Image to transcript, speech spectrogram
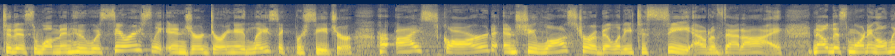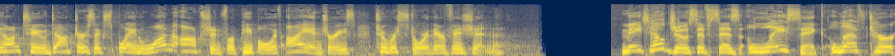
to this woman who was seriously injured during a LASIK procedure. Her eye scarred and she lost her ability to see out of that eye. Now this morning, only on 2, doctors explain one option for people with eye injuries to restore their vision. Maytel Joseph says LASIK left her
